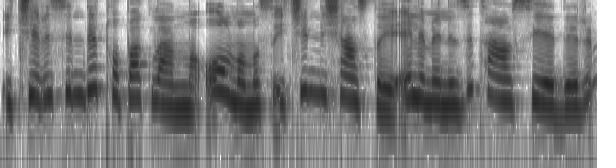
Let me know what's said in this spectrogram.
İçerisinde topaklanma olmaması için nişastayı elemenizi tavsiye ederim.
